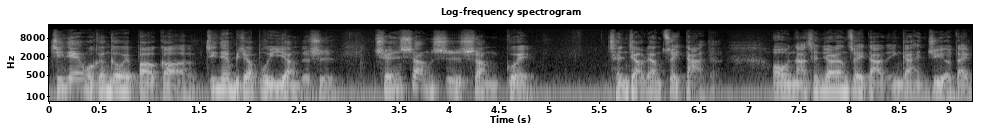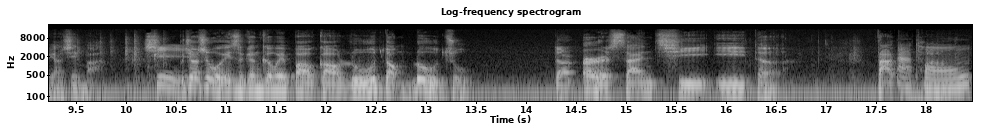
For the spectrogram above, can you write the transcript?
今天我跟各位报告，今天比较不一样的是，全上市上柜成交量最大的哦，拿成交量最大的应该很具有代表性吧？是不就是我一直跟各位报告卢董入主的二三七一的大？同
